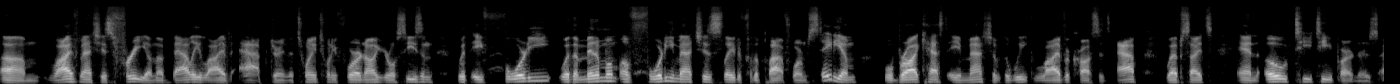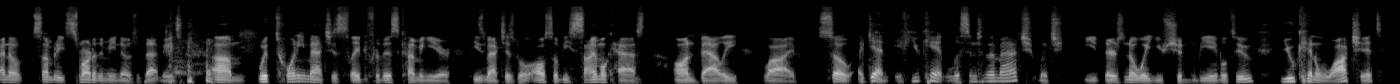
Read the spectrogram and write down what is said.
Um, live matches free on the Bally Live app during the 2024 inaugural season with a 40 with a minimum of 40 matches slated for the platform. Stadium will broadcast a match of the week live across its app, websites, and OTT partners. I know somebody smarter than me knows what that means. um, with 20 matches slated for this coming year, these matches will also be simulcast on Bally Live. So, again, if you can't listen to the match, which you, there's no way you shouldn't be able to, you can watch it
